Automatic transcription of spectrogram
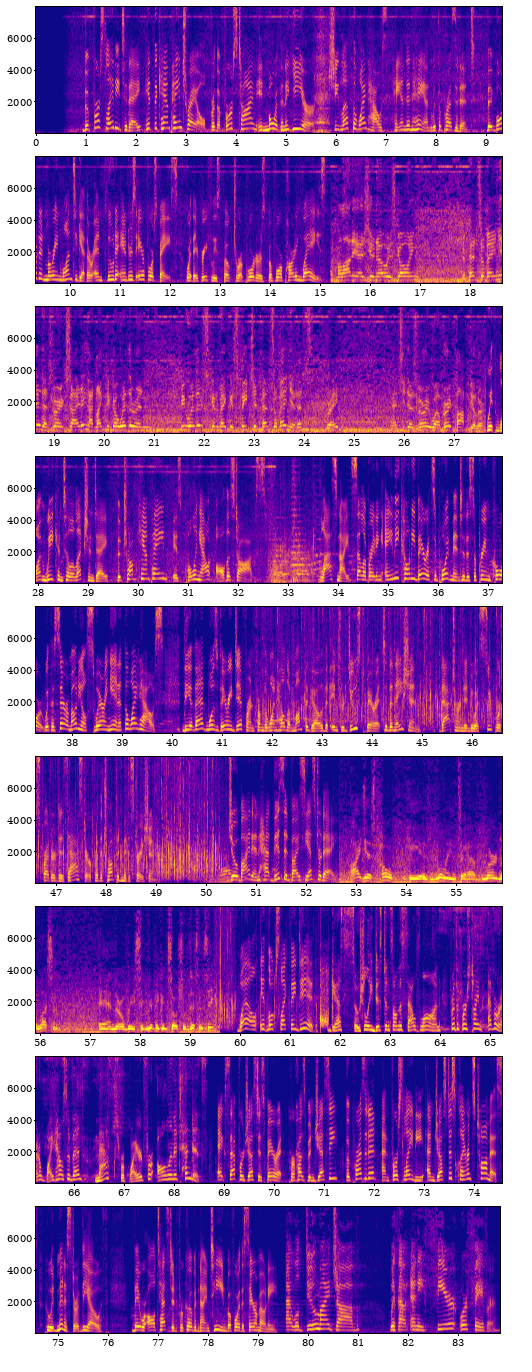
The First Lady today hit the campaign trail for the first time in more than a year. She left the White House hand in hand with the president. They boarded Marine One together and flew to Andrews Air Force Base, where they briefly spoke to reporters before parting ways. Melania, as you know, is going to Pennsylvania. That's very exciting. I'd like to go with her and be with her. She's going to make a speech in Pennsylvania. That's great. And she does very well, very popular. With one week until Election Day, the Trump campaign is pulling out all the stops. Last night, celebrating Amy Coney Barrett's appointment to the Supreme Court with a ceremonial swearing in at the White House. The event was very different from the one held a month ago that introduced Barrett to the nation. That turned into a super spreader disaster for the Trump administration. Joe Biden had this advice yesterday. I just hope he is willing to have learned a lesson and there will be significant social distancing. Well, it looks like they did. Guests socially distance on the South Lawn. For the first time ever at a White House event, masks required for all in attendance. Except for Justice Barrett, her husband Jesse, the President and First Lady, and Justice Clarence Thomas, who administered the oath. They were all tested for COVID 19 before the ceremony. I will do my job without any fear or favor,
